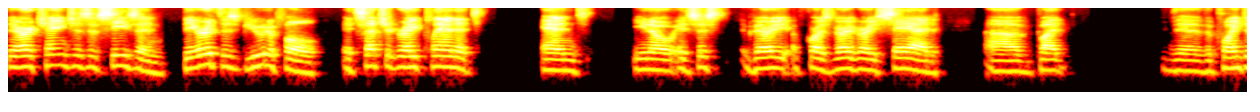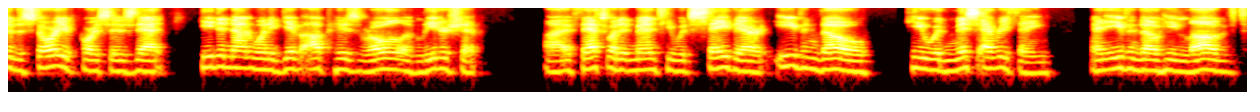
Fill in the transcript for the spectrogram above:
there are changes of season. The earth is beautiful. It's such a great planet. And, you know, it's just very, of course, very, very sad. Uh, but the, the point of the story, of course, is that he did not want to give up his role of leadership. Uh, if that's what it meant, he would stay there, even though he would miss everything and even though he loved,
